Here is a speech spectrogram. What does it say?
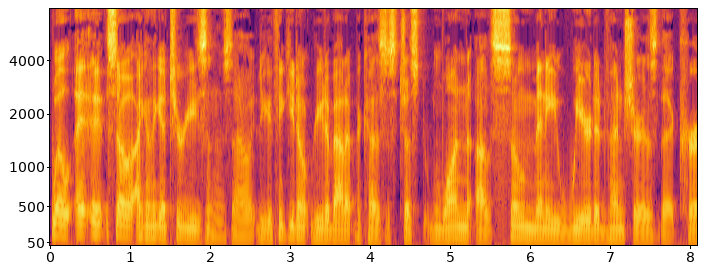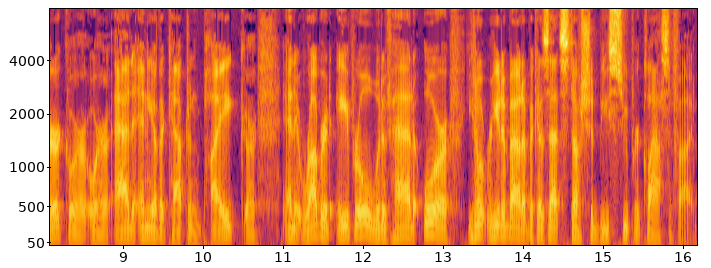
Well, it, it, so I can think of two reasons, though. Do you think you don't read about it because it's just one of so many weird adventures that Kirk or, or add any other Captain Pike or and it, Robert April would have had, or you don't read about it because that stuff should be super classified?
